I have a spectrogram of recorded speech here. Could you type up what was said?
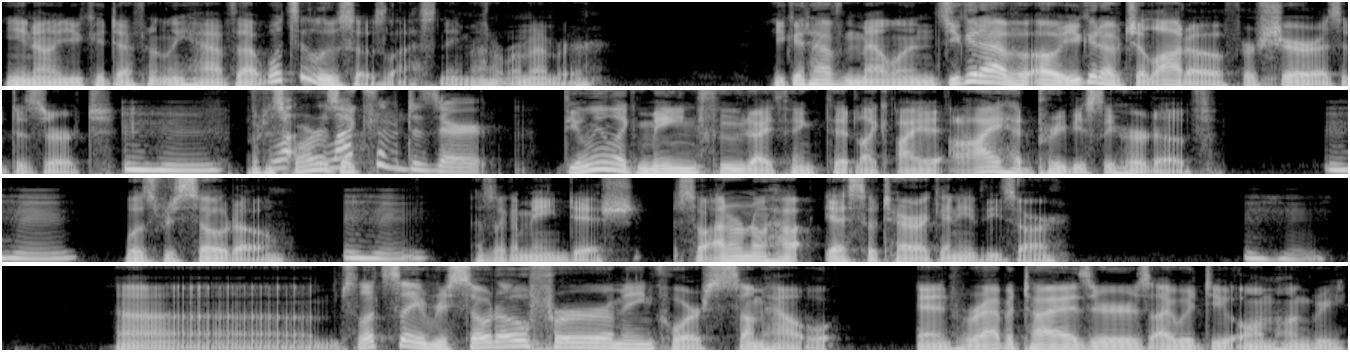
You know, you could definitely have that. What's Illuso's last name? I don't remember. You could have melons. You could have oh, you could have gelato for sure as a dessert. Mm-hmm. But as far as lots like of dessert. the only like main food I think that like I I had previously heard of Mm-hmm. was risotto Mm-hmm. As like a main dish. So I don't know how esoteric any of these are. Mm-hmm. Um, so let's say risotto for a main course somehow, and for appetizers I would do oh I'm hungry,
